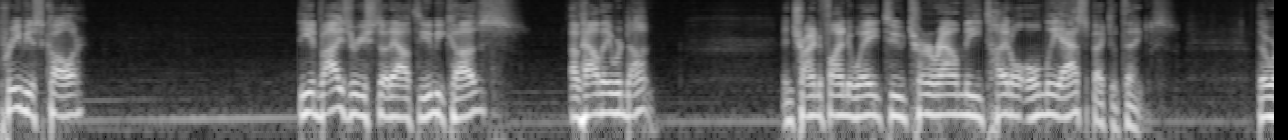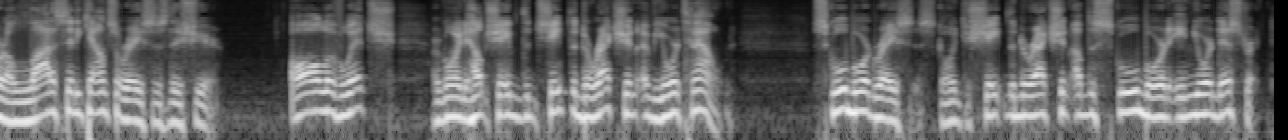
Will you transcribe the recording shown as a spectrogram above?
previous caller, the advisory stood out to you because of how they were done. and trying to find a way to turn around the title only aspect of things. There were a lot of city council races this year, all of which are going to help shape the, shape the direction of your town. School board races going to shape the direction of the school board in your district.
